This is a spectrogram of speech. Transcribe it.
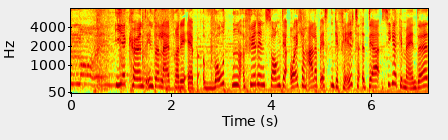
in Mollen. Ihr könnt in der Live-Radio-App voten für den Song, der euch am allerbesten gefällt. Der Siegergemeinde,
